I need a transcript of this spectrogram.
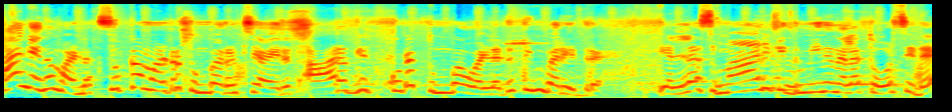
ಹಾಗೇನು ಮಾಡ್ಲಕ್ ಸುಕ್ಕ ಮಾಡ್ರೆ ತುಂಬಾ ರುಚಿಯಾಗಿರುತ್ತೆ. ಆರೋಗ್ಯಕ್ಕೆ ಕೂಡ ತುಂಬಾ ಒಳ್ಳೇದು ತಿಂಬರಿದ್ರೆ. ಎಲ್ಲ ಸುಮಾರಿಗಿದ್ದ ಮೀನನ್ನೆಲ್ಲ ತೋರಿಸಿದೆ.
